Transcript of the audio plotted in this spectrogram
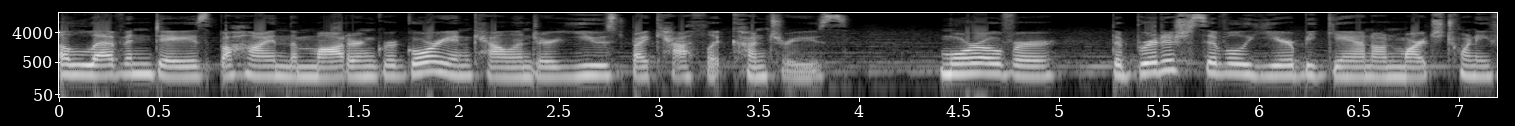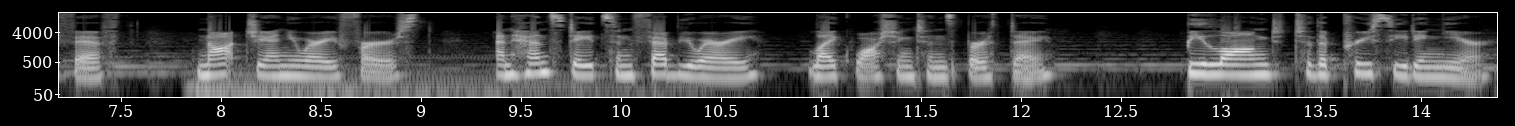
11 days behind the modern Gregorian calendar used by Catholic countries. Moreover, the British civil year began on March 25th, not January 1st, and hence dates in February, like Washington's birthday, belonged to the preceding year.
